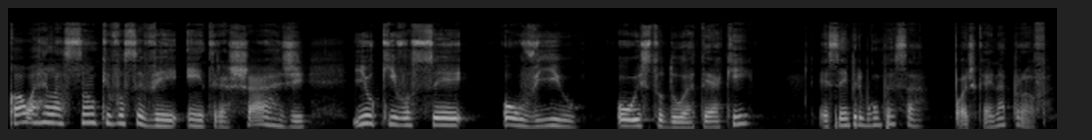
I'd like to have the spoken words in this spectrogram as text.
qual a relação que você vê entre a charge e o que você ouviu ou estudou até aqui? É sempre bom pensar, pode cair na prova.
